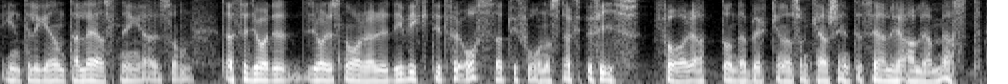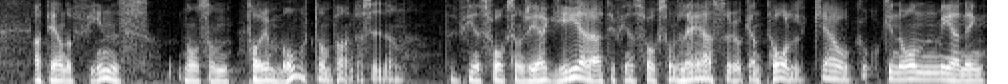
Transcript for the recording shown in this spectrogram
Intelligenta läsningar som alltså gör, det, gör det snarare, det är viktigt för oss att vi får någon slags bevis för att de där böckerna som kanske inte säljer allra mest, att det ändå finns någon som tar emot dem på andra sidan det finns folk som reagerar, att det finns folk som läser och kan tolka och, och i någon mening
